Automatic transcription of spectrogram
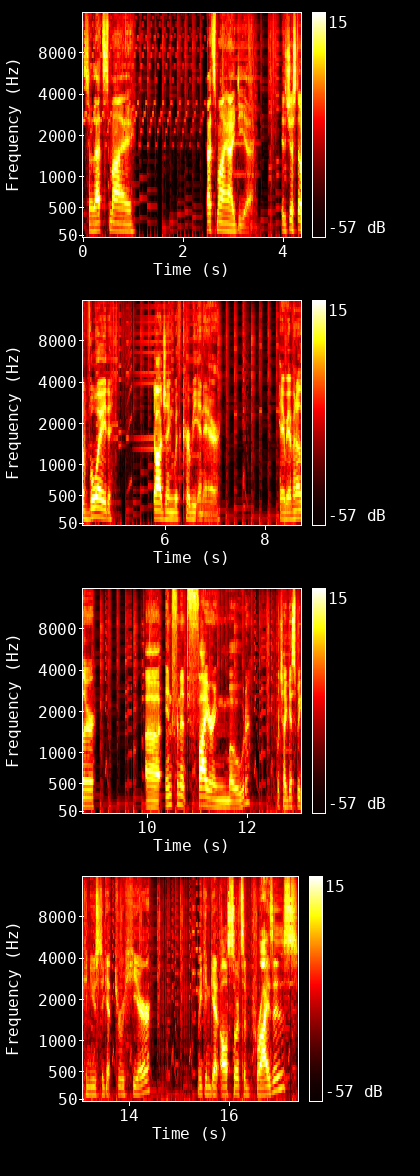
So that's my... That's my idea. Is just avoid dodging with Kirby in air. Okay, we have another uh, infinite firing mode, which I guess we can use to get through here. We can get all sorts of prizes.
